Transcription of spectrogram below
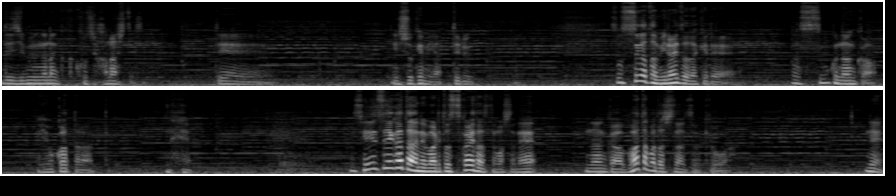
で自分がなんかこっち話してさで一生懸命やってる。その姿見られただけですごくなんか良かったなって。ね。先生方はね割と疲れたって言ってましたね。なんかバタバタしてたんですよ今日は。ね。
